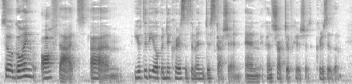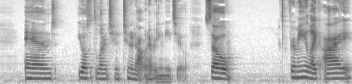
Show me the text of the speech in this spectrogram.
so going off that, um you have to be open to criticism and discussion and constructive criticism. And you also have to learn to tune it out whenever you need to. So for me, like I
